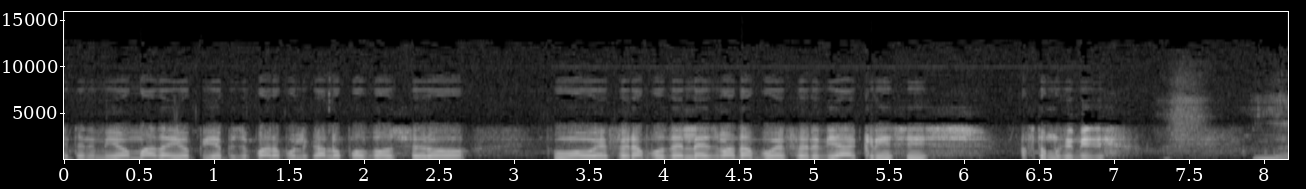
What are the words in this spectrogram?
ήταν μια ομάδα η οποία έπαιζε πάρα πολύ καλό ποδόσφαιρο, που έφερε αποτελέσματα, που έφερε διακρίσεις. Αυτό μου θυμίζει. Ναι.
